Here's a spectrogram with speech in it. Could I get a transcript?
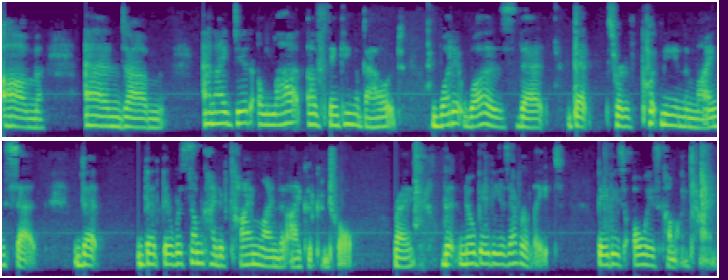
Um, and, um, and I did a lot of thinking about what it was that, that sort of put me in the mindset that that there was some kind of timeline that I could control, right? That no baby is ever late. Babies always come on time,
